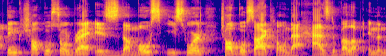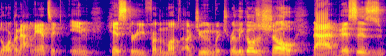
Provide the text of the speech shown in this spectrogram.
I think Tropical Storm Bret is the most eastward tropical cyclone that has developed in the northern Atlantic in history for the month of June, which really goes to show that this is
